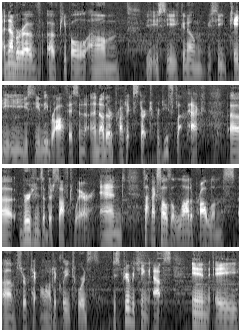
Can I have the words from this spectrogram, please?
a number of of people. Um, you, you, see GNOME, you see KDE, you see LibreOffice, and, and other projects start to produce Flatpak uh, versions of their software. And Flatpak solves a lot of problems, um, sort of technologically, towards distributing apps in a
